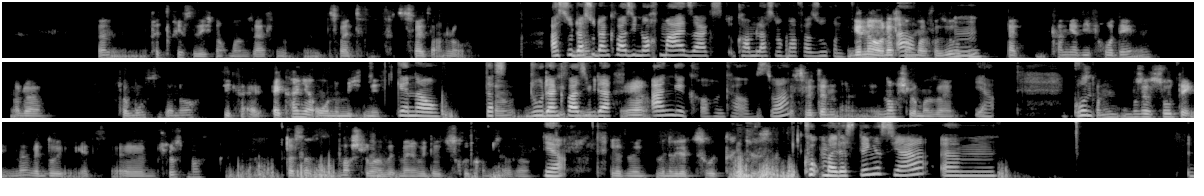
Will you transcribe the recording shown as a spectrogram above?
Dann verdrehst du dich nochmal und sagst ein zweiter, zweiter Anlauf. Achso, dass ja. du dann quasi nochmal sagst, komm, lass nochmal versuchen. Genau, lass ah. nochmal versuchen. Mhm. Da kann ja die Frau denken, oder vermutet dann auch, die, er kann ja ohne mich nicht. Genau. Dass dann, du dann quasi wieder ja. angekrochen kommst, wa? Das wird dann noch schlimmer sein. Ja. Grund man muss ja so denken, ne? wenn du jetzt äh, Schluss machst, dass das noch schlimmer wird, wenn du wieder zurückkommst. Also, ja. Wenn, wenn du wieder zurücktrittst. Guck mal, das Ding ist ja, ähm,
